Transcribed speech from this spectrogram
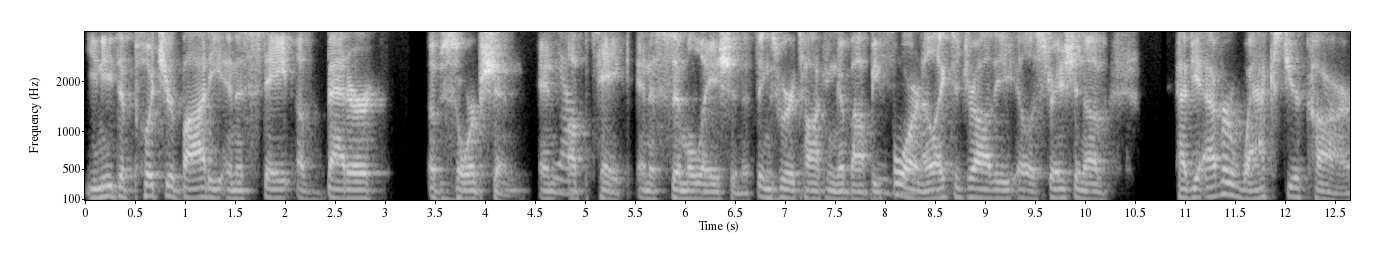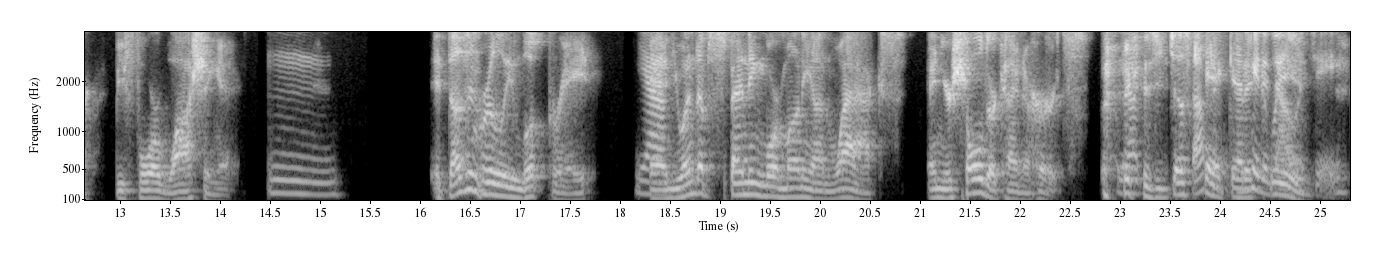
you need to put your body in a state of better absorption and yeah. uptake and assimilation the things we were talking about before mm-hmm. and i like to draw the illustration of have you ever waxed your car before washing it mm. it doesn't really look great yeah. And you end up spending more money on wax and your shoulder kind of hurts Yep. because you just That's can't get it clean. analogy.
